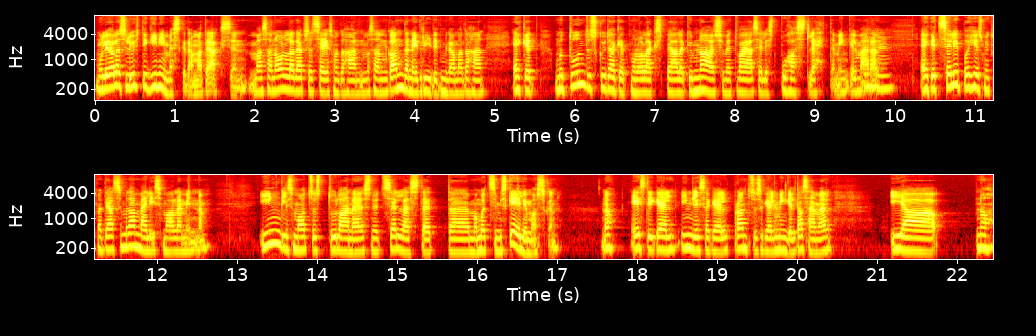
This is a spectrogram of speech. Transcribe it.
mul ei ole seal ühtegi inimest, keda ma teaksin, ma saan olla täpselt see, kes ma tahan, ma saan kanda neid riideid, mida ma tahan. ehk et mulle tundus kuidagi, et mul oleks peale gümnaasiumit vaja sellist puhast lehte mingil määral mm. -hmm. ehk et see oli põhjus, miks ma teadsin, ma tahan välismaale minna. Inglismaa otsus tulenes nüüd sellest, et äh, ma mõtlesin, mis keeli ma oskan. Noh, eesti keel, inglise keel, prantsuse keel mingil tasemel. ja noh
